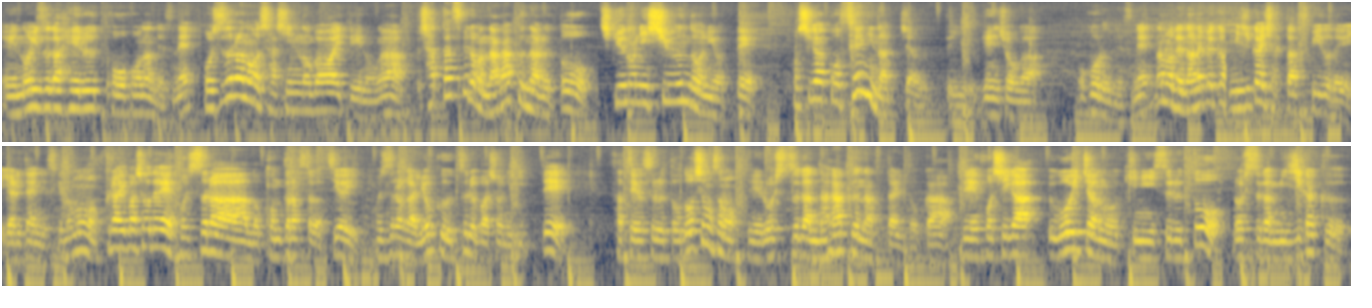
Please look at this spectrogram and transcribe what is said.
えー、ノイズが減る方法なんですね。星空の写真の場合っていうのが、シャッタースピードが長くなると、地球の日周運動によって、星がこう線になっちゃうっていう現象が起こるんですね。なので、なるべく短いシャッタースピードでやりたいんですけども、暗い場所で星空のコントラストが強い、星空がよく映る場所に行って、撮影をすると、どうしてもその、え、露出が長くなったりとか、で、星が動いちゃうのを気にすると、露出が短く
